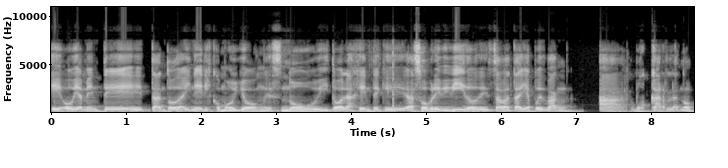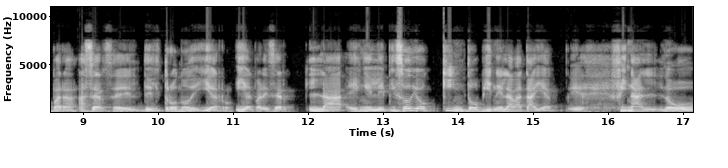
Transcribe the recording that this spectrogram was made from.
eh, obviamente, tanto Daenerys como Jon Snow y toda la gente que ha sobrevivido de esta batalla, pues van a buscarla, ¿no? Para hacerse del, del trono de hierro. Y al parecer, la, en el episodio quinto viene la batalla eh, final, ¿no?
